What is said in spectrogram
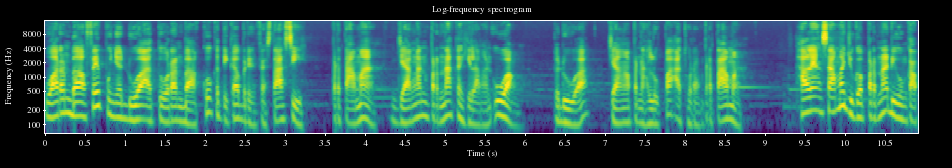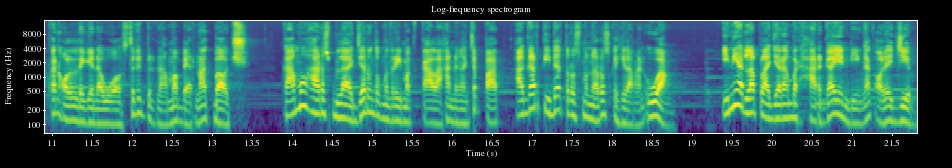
Warren Buffett punya dua aturan baku ketika berinvestasi. Pertama, jangan pernah kehilangan uang. Kedua, jangan pernah lupa aturan pertama. Hal yang sama juga pernah diungkapkan oleh legenda Wall Street bernama Bernard Bauch. Kamu harus belajar untuk menerima kekalahan dengan cepat agar tidak terus-menerus kehilangan uang. Ini adalah pelajaran berharga yang diingat oleh Jim,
